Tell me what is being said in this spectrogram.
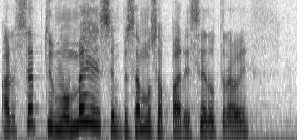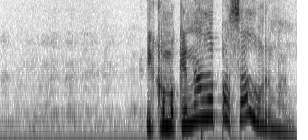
Al séptimo mes empezamos a aparecer otra vez. Y como que nada ha pasado, hermano.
